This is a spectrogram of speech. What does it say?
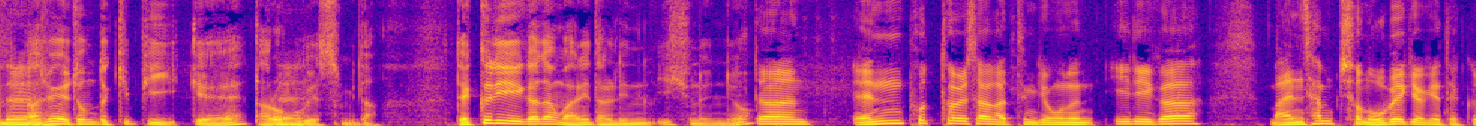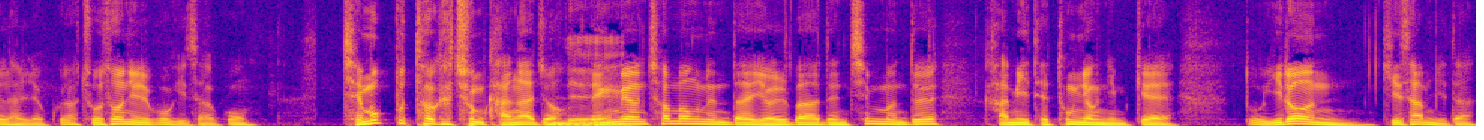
네. 나중에 좀 더 깊이 있게 다뤄보겠습니다. 댓글이 가장 많이 달린 이슈는요. 일단 N 포털사 같은 경우는 1위가 13,500여 개 댓글 달렸고요. 조선일보 기사고 제목부터가 좀 강하죠. 네. 냉면 처먹는다 열받은 친문들 감히 대통령님께 또 이런 기사입니다.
